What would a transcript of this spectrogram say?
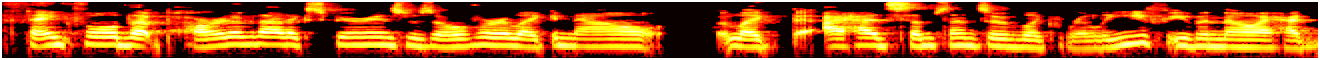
thankful that part of that experience was over. Like now, like I had some sense of like relief, even though I had,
